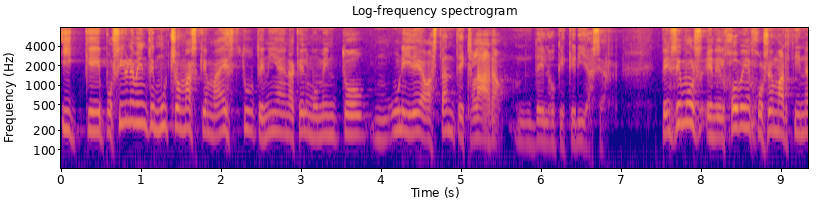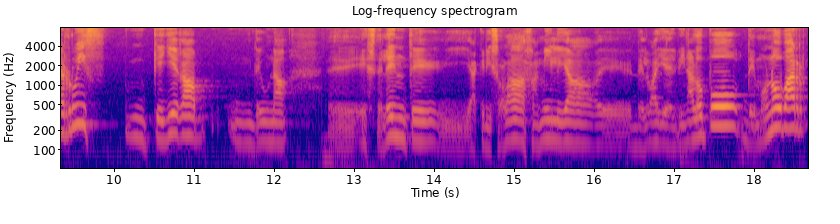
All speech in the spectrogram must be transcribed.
y que posiblemente mucho más que Maestu tenía en aquel momento una idea bastante clara de lo que quería ser. Pensemos en el joven José Martínez Ruiz, que llega de una eh, excelente y acrisolada familia eh, del Valle del Vinalopó, de Monóvar,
